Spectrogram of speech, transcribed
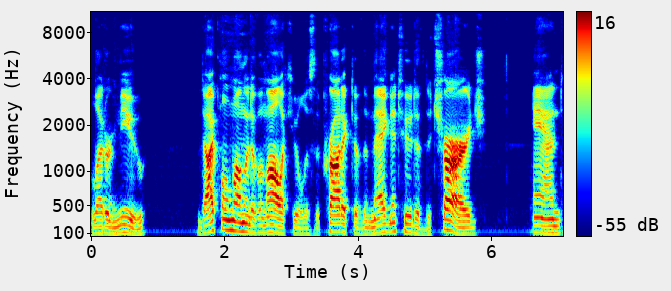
letter mu, the dipole moment of a molecule is the product of the magnitude of the charge and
